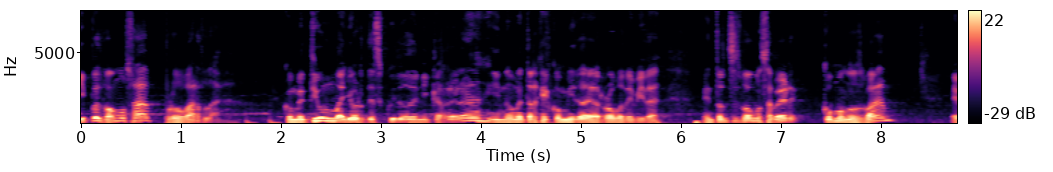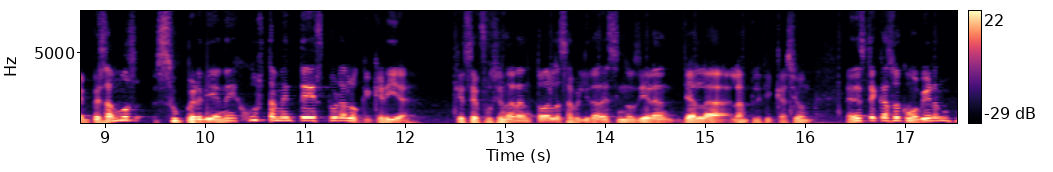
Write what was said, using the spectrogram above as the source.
Y pues vamos a probarla. Cometí un mayor descuido de mi carrera y no me traje comida de robo de vida. Entonces vamos a ver cómo nos va. Empezamos súper bien, ¿eh? Justamente esto era lo que quería. Que se fusionaran todas las habilidades y nos dieran ya la, amplificación. En este caso, como vieron,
